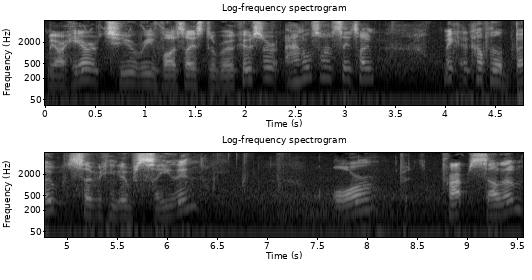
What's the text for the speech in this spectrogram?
we are here to revitalise the roller coaster and also at the same time make a couple of boats so we can go sailing or perhaps sell them.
